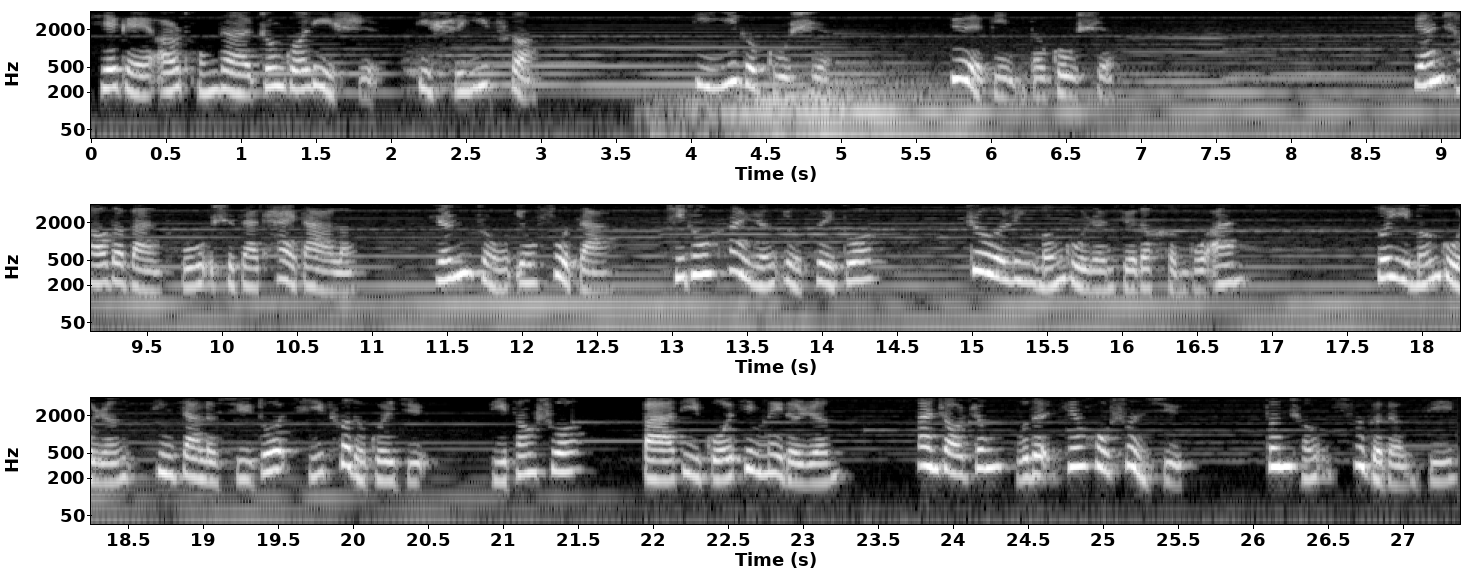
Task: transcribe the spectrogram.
写给儿童的中国历史第十一册，第一个故事：月饼的故事。元朝的版图实在太大了，人种又复杂，其中汉人又最多，这令蒙古人觉得很不安。所以蒙古人定下了许多奇特的规矩，比方说，把帝国境内的人按照征服的先后顺序分成四个等级。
